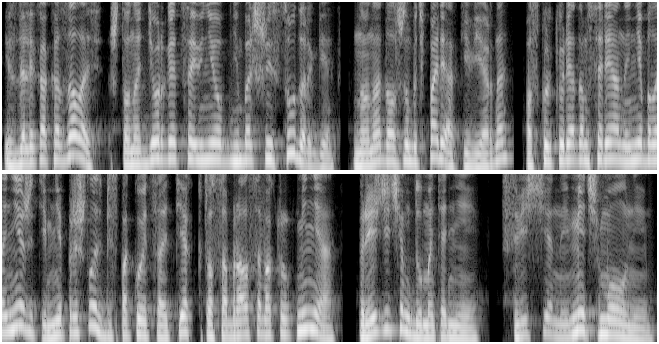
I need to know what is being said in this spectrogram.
Издалека казалось, что она дергается и у нее небольшие судороги, но она должна быть в порядке, верно? Поскольку рядом с Арианой не было нежити, мне пришлось беспокоиться о тех, кто собрался вокруг меня, прежде чем думать о ней. Священный меч молнии.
